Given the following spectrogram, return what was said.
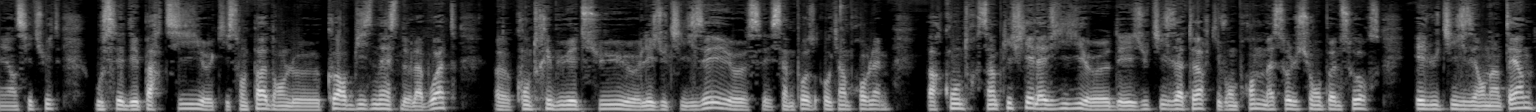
et ainsi de suite, où c'est des parties qui sont pas dans le core business de la boîte, contribuer dessus, les utiliser, c'est ça me pose aucun problème. Par contre, simplifier la vie euh, des utilisateurs qui vont prendre ma solution open source et l'utiliser en interne,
